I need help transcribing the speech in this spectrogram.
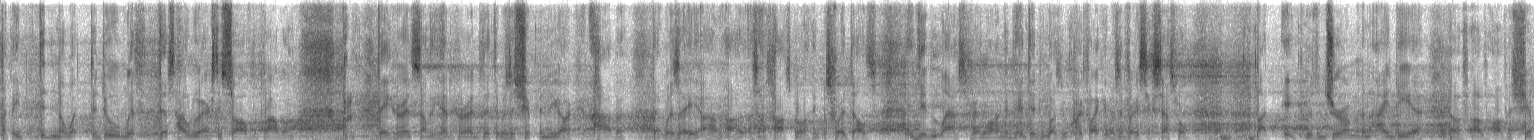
but they didn't know what to do with this. How to actually solve the problem? they heard somebody had heard that there was a ship in New York Harbor that was a, um, a, a hospital. I think it was for adults. It didn't last very long. It, it didn't wasn't quite like it wasn't very successful, but it was a germ of an idea of, of, of a ship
